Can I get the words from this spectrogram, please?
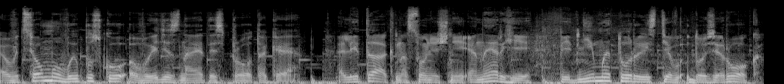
В цьому випуску ви дізнаєтесь про таке: літак на сонячній енергії підніме туристів до зірок.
